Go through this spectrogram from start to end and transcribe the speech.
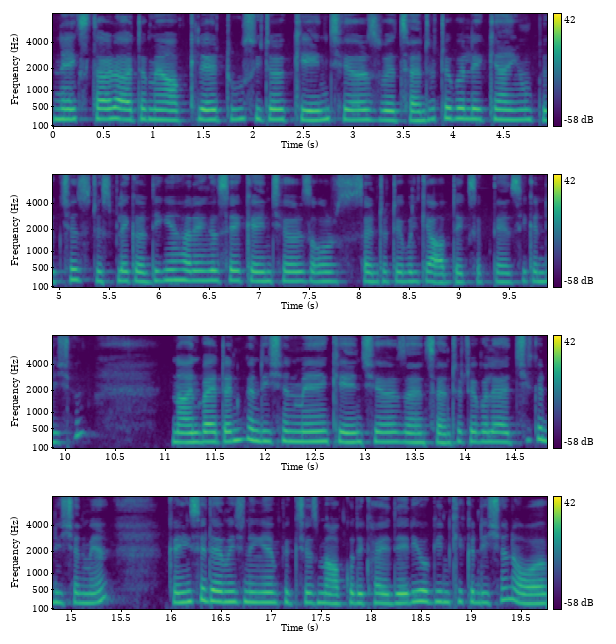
Next third item है आपके लिए two seater cane chairs with centre table लेके आई हूँ। पिक्चर्स डिस्प्ले कर दी गई हर एंगल से केन चेयर्स और सेंटर टेबल के आप देख सकते हैं ऐसी condition nine by ten condition में cane chairs and centre table है, अच्छी कंडीशन में है। कहीं से डैमेज नहीं है पिक्चर्स में आपको दिखाई दे रही होगी इनकी कंडीशन और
